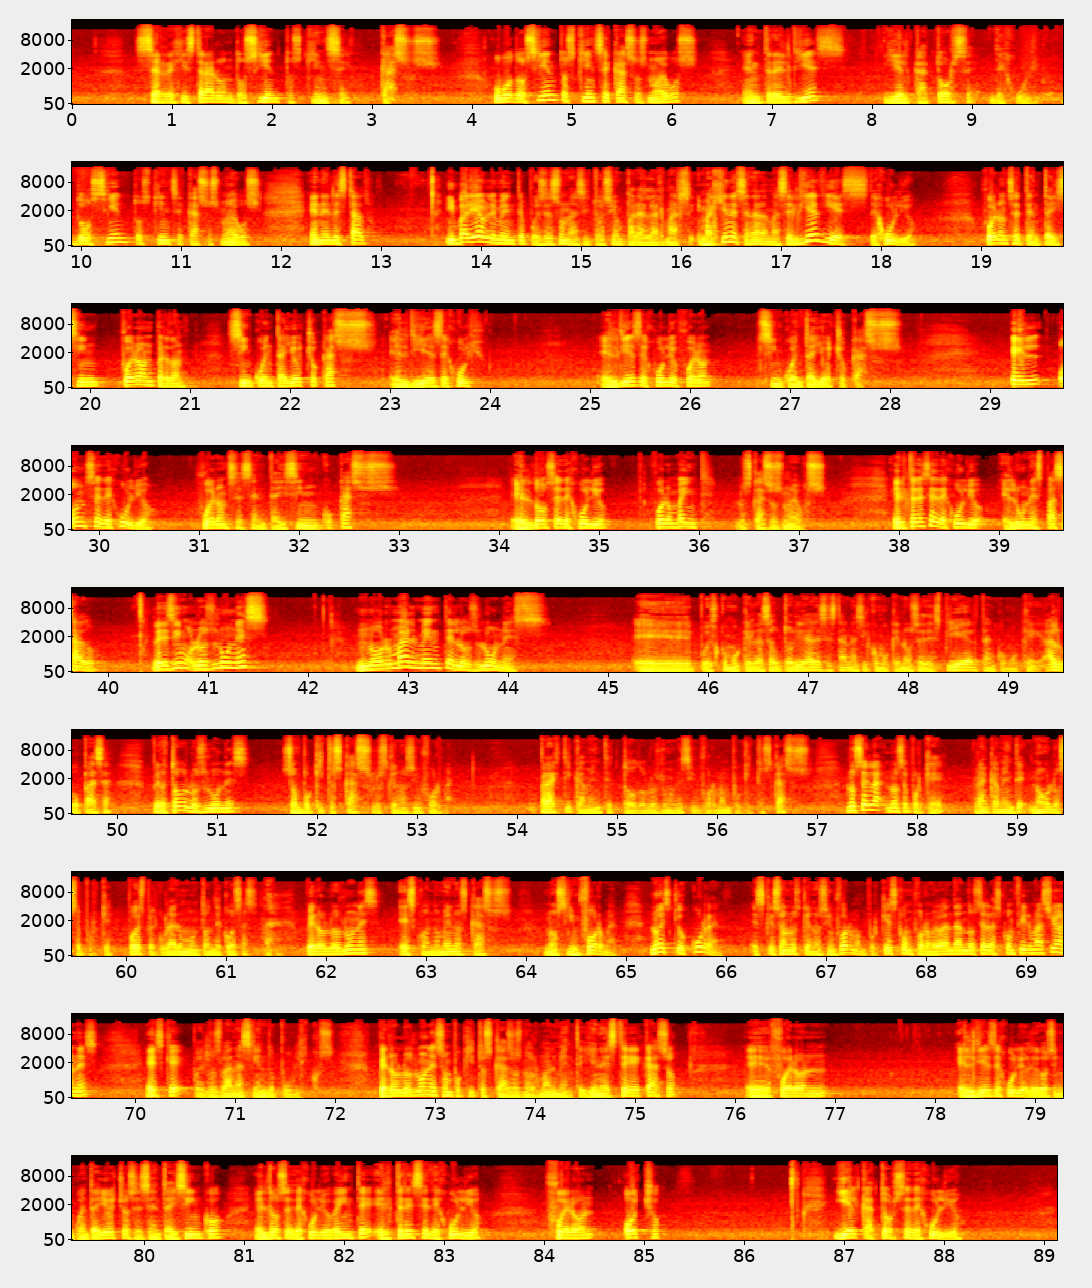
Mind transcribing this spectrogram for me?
se registraron 215 casos. Hubo 215 casos nuevos entre el 10 y el 14 de julio. 215 casos nuevos en el estado. Invariablemente, pues es una situación para alarmarse. Imagínense nada más, el día 10 de julio fueron 75, fueron, perdón, 58 casos el 10 de julio. El 10 de julio fueron 58 casos. El 11 de julio fueron 65 casos. El 12 de julio fueron 20 los casos nuevos. El 13 de julio, el lunes pasado, le decimos, los lunes, normalmente los lunes, eh, pues como que las autoridades están así como que no se despiertan, como que algo pasa, pero todos los lunes son poquitos casos los que nos informan. Prácticamente todos los lunes informan poquitos casos. No sé, la, no sé por qué, francamente no lo sé por qué. Puedo especular un montón de cosas, pero los lunes es cuando menos casos nos informan. No es que ocurran, es que son los que nos informan, porque es conforme van dándose las confirmaciones, es que pues los van haciendo públicos. Pero los lunes son poquitos casos normalmente, y en este caso eh, fueron el 10 de julio, le digo 58, 65, el 12 de julio 20, el 13 de julio fueron 8 y el 14 de julio,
